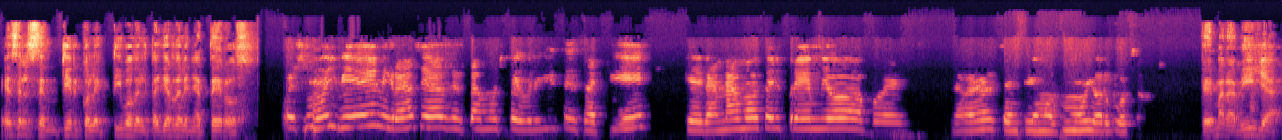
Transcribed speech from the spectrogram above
es el sentir colectivo del taller de Leñateros. Pues muy bien, gracias, estamos felices aquí que ganamos el premio, pues la verdad sentimos muy orgullosos. Qué maravilla.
